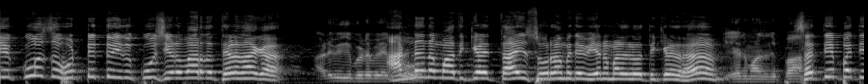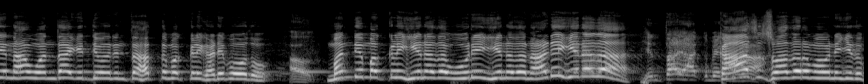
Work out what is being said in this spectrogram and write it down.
ಈ ಕೂಸು ಹುಟ್ಟಿದ್ದು ಇದು ಕೂಸು ಇಡಬಾರ್ದು ಅಂತ ಹೇಳಿದಾಗ ಅಡವಿಗೆ ಬಿಡಬೇಕು. ಅಣ್ಣನ ಮಾತು ಕೇಳಿ ತಾಯಿ ಸೂರಾಮದೇವಿ ಏನು ಮಾಡಿದ್ಲು ಅಂತ ಕೇಳಿದ್ರ? ಏನ್ ಮಾಡಿದ್ರಿಪ್ಪ? ಸತ್ಯಪತಿ ನಾವು ಒಂದಾಗಿದ್ದೀವಿ ಅಂದ್ರಿಂತ ಹತ್ತು ಮಕ್ಕಳಿಗೆ ಹಡಿಬಹುದು ಹೌದ್. ಮಂದಿ ಮಕ್ಕಳಿಗೆ ಹೀನದ ಊರಿಗೆ ಹೀನದ ನಾಡಿಗೆ ಹೀನದ. ಇಂತ ಯಾಕೆ ಕಾಸು ಸ್ವಾದರ ಅವನಿಗೆ ಇದು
